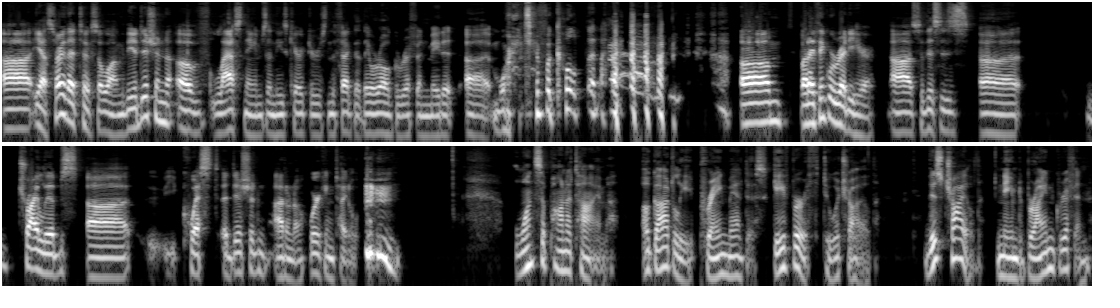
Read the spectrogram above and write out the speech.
Uh, yeah, sorry that took so long. The addition of last names in these characters and the fact that they were all Griffin made it uh, more difficult than I um, but I think we're ready here. Uh, so this is uh, Trylibs uh, Quest Edition. I don't know, working title. Once upon a time, a godly praying mantis gave birth to a child. This child, named Brian Griffin,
